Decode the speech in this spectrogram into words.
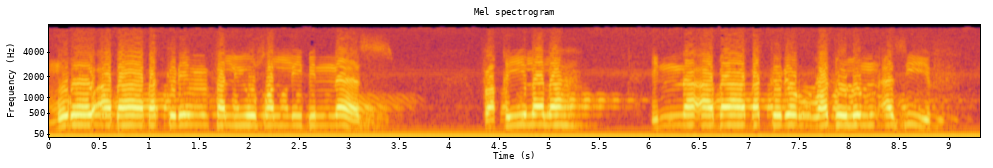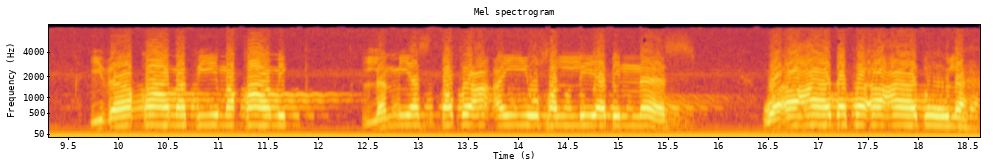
مروا أبا بكر فليصلي بالناس. فقيل له إن أبا بكر رجل أسيف إذا قام في مقامك لم يستطع أن يصلي بالناس وأعاد فأعادوا له.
